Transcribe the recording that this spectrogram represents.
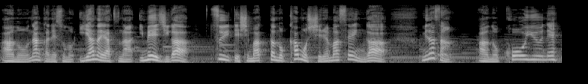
あの、なんかね、その嫌なやつなイメージがついてしまったのかもしれませんが、皆さん、あの、こういうね、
